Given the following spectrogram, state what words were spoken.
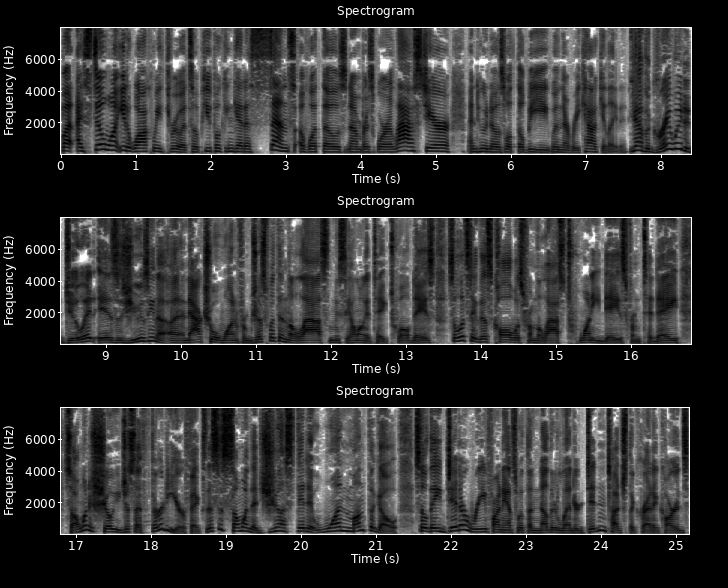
But I still want you to walk me through it so people can get a sense of what those numbers were last year and who knows what they'll be when they're recalculated. Yeah, the great way to do it is, is using a, an actual one from just within the last, let me see how long it take, 12 days. So let's say this call was from the last 20 days from today. So I want to show you just a 30 year fix. This is someone that just did it one month ago. So they did a refinance with another lender, didn't touch the credit cards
